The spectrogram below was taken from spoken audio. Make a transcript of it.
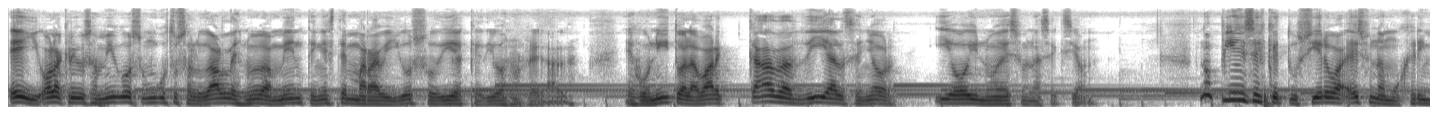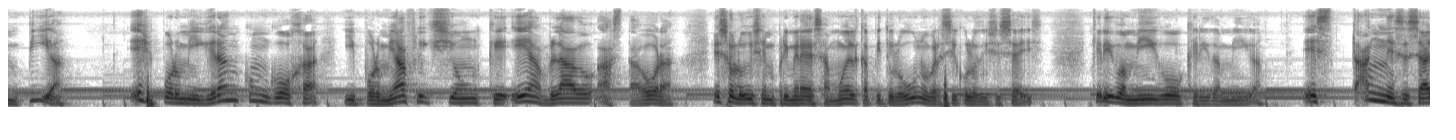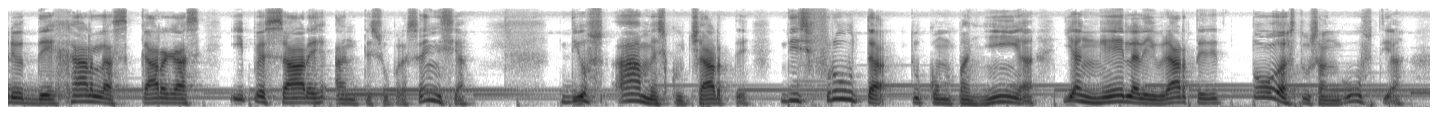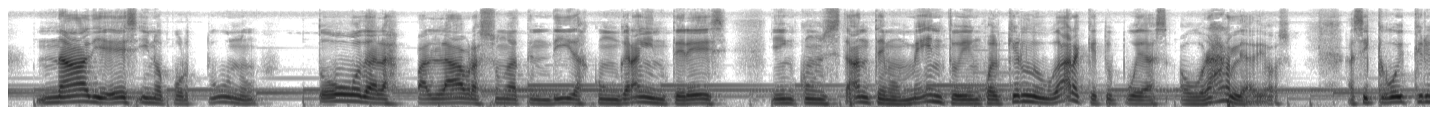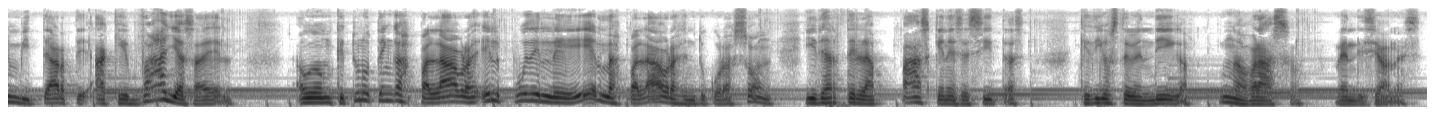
Hey, hola queridos amigos, un gusto saludarles nuevamente en este maravilloso día que Dios nos regala. Es bonito alabar cada día al Señor y hoy no es una sección. No pienses que tu sierva es una mujer impía. Es por mi gran congoja y por mi aflicción que he hablado hasta ahora. Eso lo dice en 1 Samuel capítulo 1 versículo 16. Querido amigo, querida amiga, es tan necesario dejar las cargas y pesares ante su presencia. Dios ama escucharte, disfruta tu compañía y anhela librarte de todas tus angustias. Nadie es inoportuno, todas las palabras son atendidas con gran interés y en constante momento y en cualquier lugar que tú puedas orarle a Dios. Así que hoy quiero invitarte a que vayas a Él. Aunque tú no tengas palabras, Él puede leer las palabras en tu corazón y darte la paz que necesitas. Que Dios te bendiga. Un abrazo. Bendiciones.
